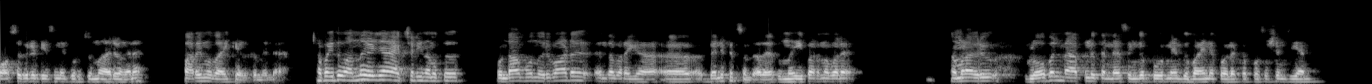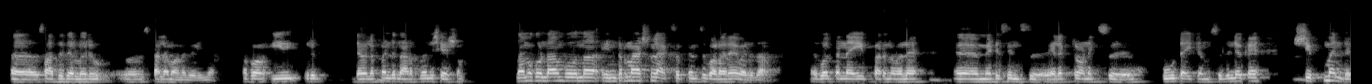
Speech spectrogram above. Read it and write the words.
പോസിബിലിറ്റീസിനെ കുറിച്ചൊന്നും ആരും അങ്ങനെ പറയുന്നതായി കേൾക്കുന്നില്ല. അപ്പൊ ഇത് വന്നു കഴിഞ്ഞാൽ ആക്ച്വലി നമുക്ക് ഉണ്ടാകാൻ പോകുന്ന ഒരുപാട് എന്താ പറയുക ബെനിഫിറ്റ്സ് ഉണ്ട്. അതായത് ഒന്ന് ഈ പറഞ്ഞ പോലെ നമ്മളെ ഒരു ഗ്ലോബൽ മാപ്പിൽ തന്നെ സിംഗപ്പൂരിനെയും ദുബായിനെ പോലെയൊക്കെ പൊസിഷൻ ചെയ്യാൻ സാധ്യതയുള്ള ഒരു സ്ഥലമാണ് കഴിഞ്ഞ. അപ്പോൾ ഈ ഒരു ഡെവലപ്മെന്റ് നടന്നതിന് ശേഷം നമുക്ക് നമുക്കുണ്ടാകാൻ പോകുന്ന ഇന്റർനാഷണൽ ആക്സെപ്റ്റൻസ് വളരെ വലുതാണ്. അതുപോലെ തന്നെ ഈ പറഞ്ഞ പോലെ മെഡിസിൻസ് ഇലക്ട്രോണിക്സ് ഫുഡ് ഐറ്റംസ് ഇതിന്റെയൊക്കെ ഷിപ്മെന്റ്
